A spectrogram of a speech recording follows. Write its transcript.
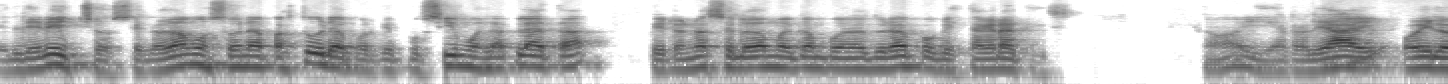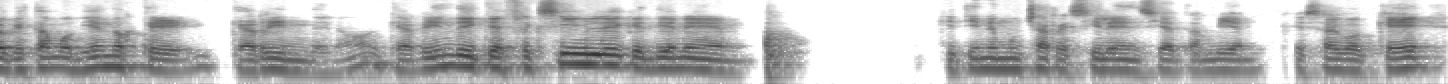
el derecho, se lo damos a una pastura porque pusimos la plata, pero no se lo damos al campo natural porque está gratis. Y en realidad hoy lo que estamos viendo es que, rinde, que rinde y que es flexible, que tiene, que tiene mucha resiliencia también, que es algo que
